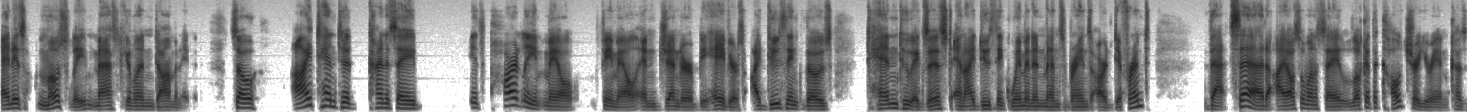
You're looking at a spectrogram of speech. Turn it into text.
and is mostly masculine dominated. So I tend to kind of say it's partly male, female, and gender behaviors. I do think those tend to exist, and I do think women and men's brains are different. That said, I also want to say look at the culture you're in because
